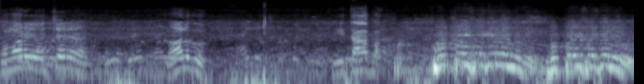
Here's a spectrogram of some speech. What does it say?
కుమారు వచ్చారు. నాలుగు. ఈ తాప. ముప్పై సెకండ్ ముప్పై సెకండ్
